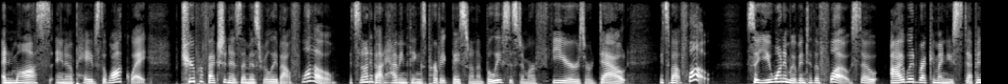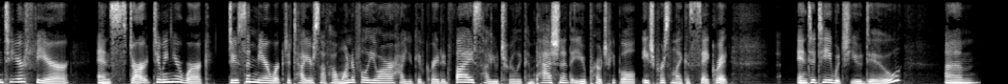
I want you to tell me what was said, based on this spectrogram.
and moss, you know, paves the walkway. True perfectionism is really about flow. It's not about having things perfect based on a belief system or fears or doubt. It's about flow. So you want to move into the flow. So I would recommend you step into your fear and start doing your work. Do some mirror work to tell yourself how wonderful you are, how you give great advice, how you truly compassionate, that you approach people, each person like a sacred entity, which you do, um,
